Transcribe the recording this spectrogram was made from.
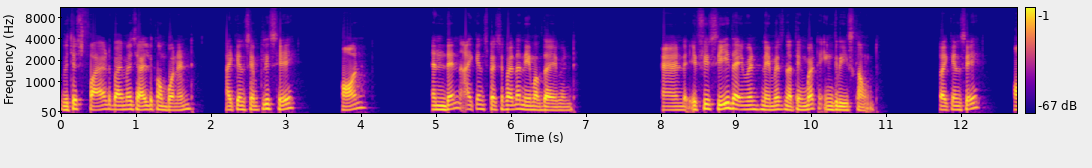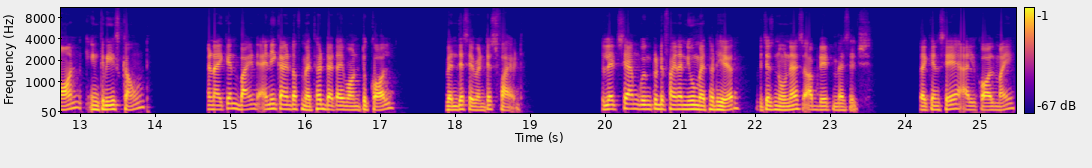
which is fired by my child component, I can simply say on and then I can specify the name of the event. And if you see the event name is nothing but increase count. So I can say on increase count and I can bind any kind of method that I want to call when this event is fired. So let's say I'm going to define a new method here, which is known as update message. So I can say I'll call my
